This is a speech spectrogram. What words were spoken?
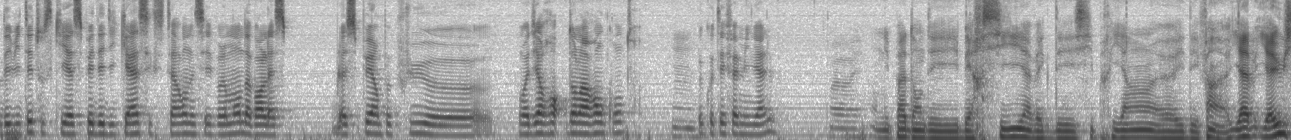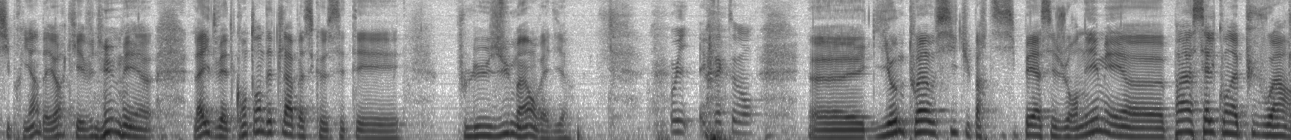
d'éviter tout ce qui est aspect dédicace, etc. On essaie vraiment d'avoir l'aspect un peu plus, on va dire, dans la rencontre, hmm. le côté familial. On n'est pas dans des Bercy avec des Cypriens et des. Enfin, il y, a eu Cyprien d'ailleurs qui est venu, mais là, il devait être content d'être là parce que c'était plus humain, on va dire. Oui, exactement. Euh, Guillaume, toi aussi, tu participais à ces journées, mais euh, pas à celles qu'on a pu voir.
